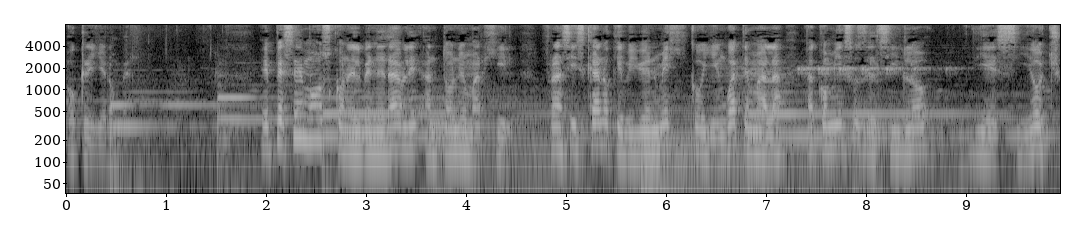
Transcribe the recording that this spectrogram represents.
o creyeron ver. Empecemos con el venerable Antonio Margil, franciscano que vivió en México y en Guatemala a comienzos del siglo XVIII.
